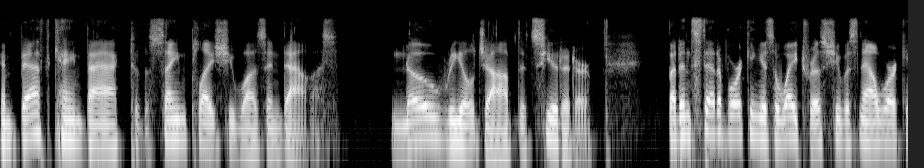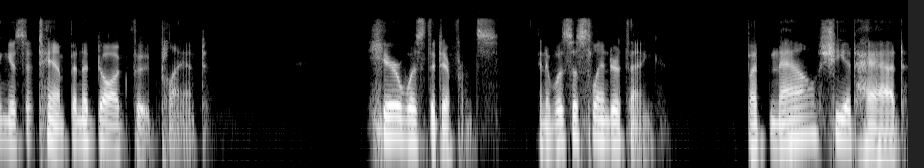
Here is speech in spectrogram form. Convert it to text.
and Beth came back to the same place she was in Dallas. No real job that suited her. But instead of working as a waitress, she was now working as a temp in a dog food plant. Here was the difference, and it was a slender thing. But now she had had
